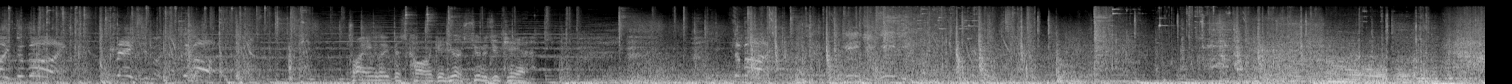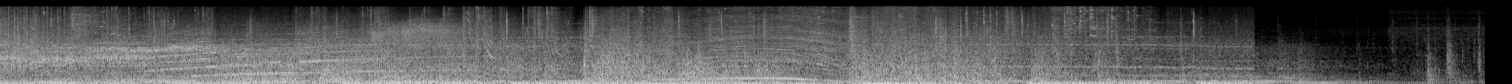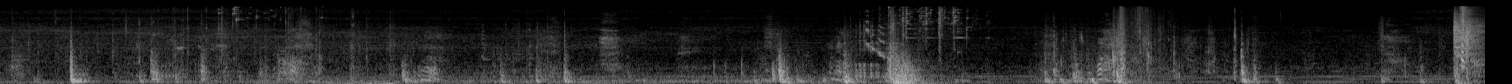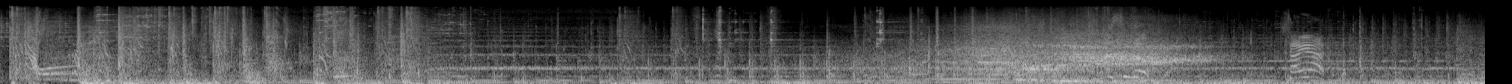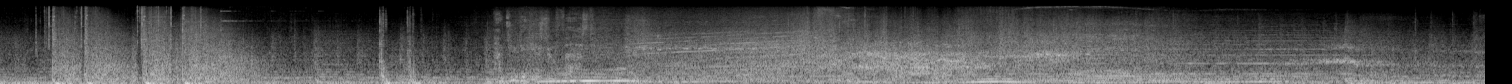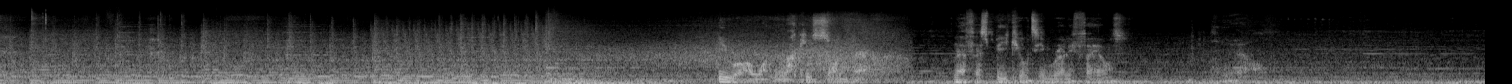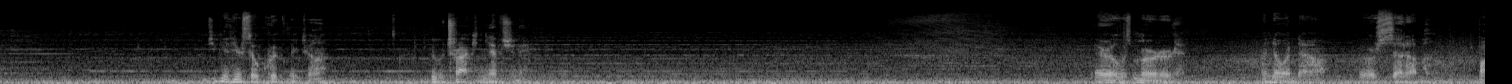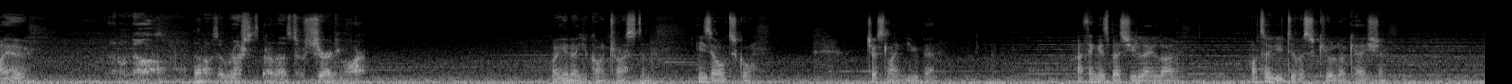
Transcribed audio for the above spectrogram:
Deploy! Deploy! Maximum! Triangulate this call and get here as soon as you can. Get here so fast? You are one lucky son, of man. An FSB kill team rarely fails. Yeah. How'd you get here so quickly, John? We were tracking Yevgeny. Arrow was murdered. I know it now. We were set up. By who? I don't know. I Thought I was a Russian, but I'm not so sure anymore. Well, you know you can't trust him. He's old school. Just like you, Ben. I think it's best you lay low. I'll take you to a secure location.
